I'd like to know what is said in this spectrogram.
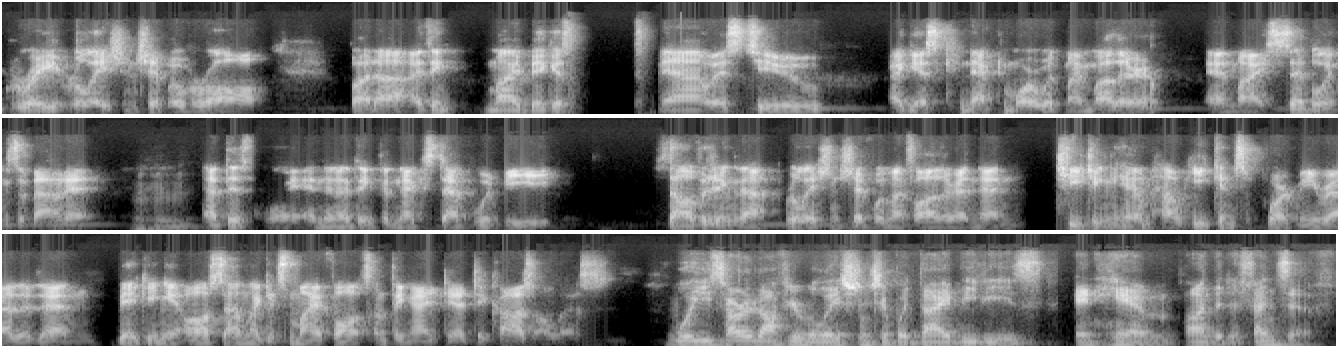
great relationship overall. But uh, I think my biggest now is to, I guess, connect more with my mother and my siblings about it mm-hmm. at this point. And then I think the next step would be salvaging that relationship with my father and then teaching him how he can support me rather than making it all sound like it's my fault, something I did to cause all this. Well, you started off your relationship with diabetes and him on the defensive.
